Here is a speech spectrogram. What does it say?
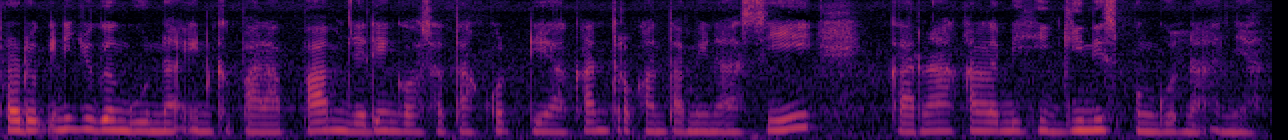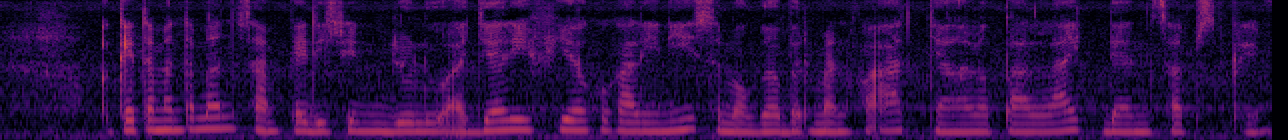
Produk ini juga gunain kepala pam, jadi nggak usah takut dia akan terkontaminasi karena akan lebih higienis penggunaannya. Oke teman-teman, sampai di sini dulu aja review aku kali ini. Semoga bermanfaat. Jangan lupa like dan subscribe.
